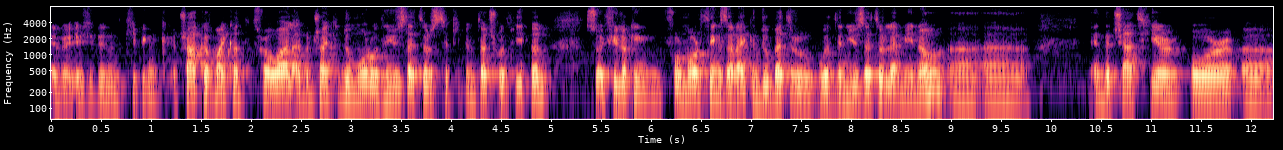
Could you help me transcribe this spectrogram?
if, if you've been keeping track of my content for a while, I've been trying to do more with the newsletters to keep in touch with people. So if you're looking for more things that I can do better with the newsletter, let me know uh, uh, in the chat here or, uh,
